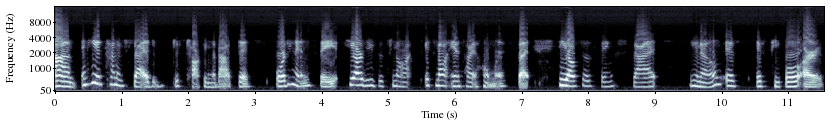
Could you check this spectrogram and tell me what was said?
Um, and he had kind of said, just talking about this ordinance, they, he argues it's not, it's not anti-homeless, but he also thinks that, you know, if, if people are,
